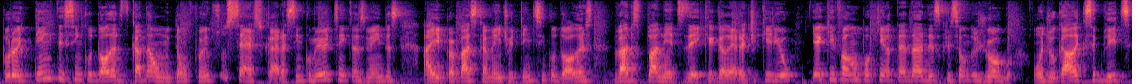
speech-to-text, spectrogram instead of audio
por 85 dólares cada um, então foi um sucesso, cara, 5.800 vendas aí para basicamente 85 dólares, vários planetas aí que a galera adquiriu, e aqui fala um pouquinho até da descrição do jogo, onde o Galaxy Blitz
